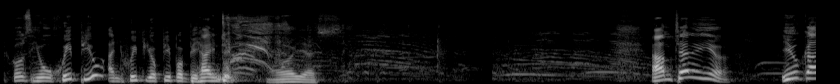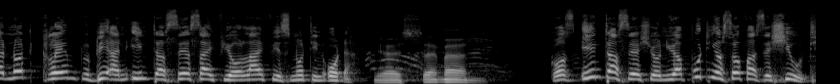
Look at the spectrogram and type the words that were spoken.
Because he will whip you and whip your people behind you. Oh, yes. I'm telling you, you cannot claim to be an intercessor if your life is not in order. Yes. Amen. Because intercession, you are putting yourself as a shield.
